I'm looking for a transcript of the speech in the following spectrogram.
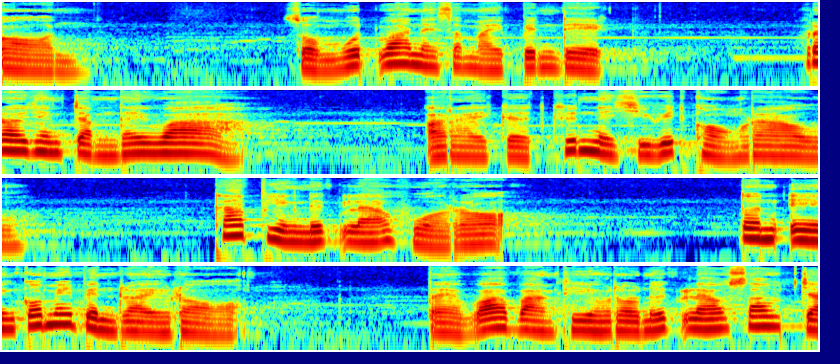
ก่อนๆ สมมุติว่าในสมัยเป็นเด็ก เรายังจำได้ว่า อะไรเกิดขึ้นในชีวิตของเรา ถ้าเพียงนึกแล้วหัวเราะ ตนเองก็ไม่เป็นไรหรอก แต่ว่าบางทีเรานึกแล้วเศร้าใจ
